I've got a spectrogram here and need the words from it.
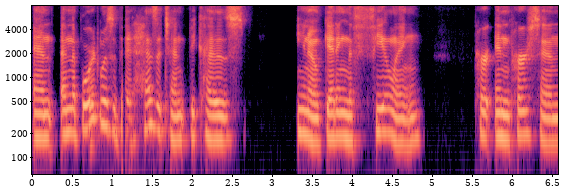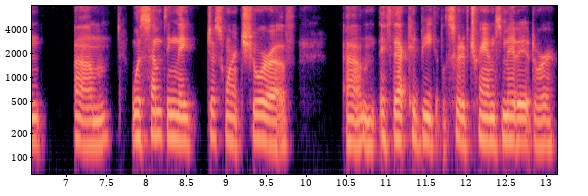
And and the board was a bit hesitant because, you know, getting the feeling per in person um, was something they just weren't sure of um, if that could be sort of transmitted or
